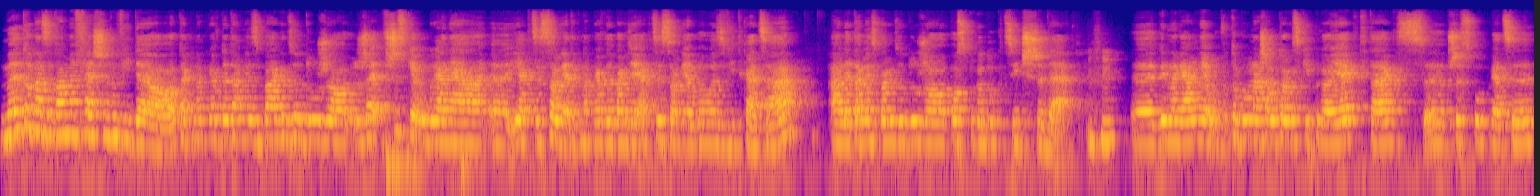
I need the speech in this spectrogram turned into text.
My to nazywamy fashion video. Tak naprawdę tam jest bardzo dużo, że wszystkie ubrania i akcesoria, tak naprawdę bardziej akcesoria były z Witkaca ale tam jest bardzo dużo postprodukcji 3D. Mhm. E, generalnie to był nasz autorski projekt, tak, z, e, przy współpracy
